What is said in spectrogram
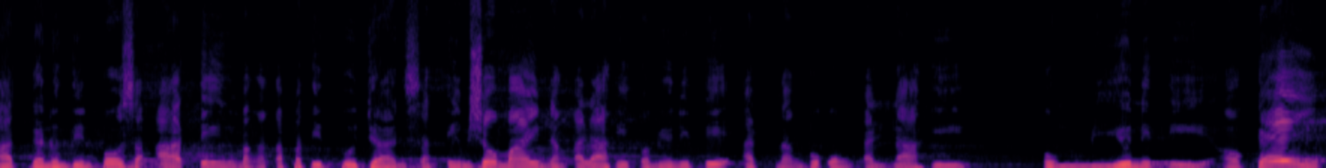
At ganun din po sa ating mga kapatid po dyan sa Team Showmay ng Kalahi Community at ng buong Kalahi Community. Okay?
